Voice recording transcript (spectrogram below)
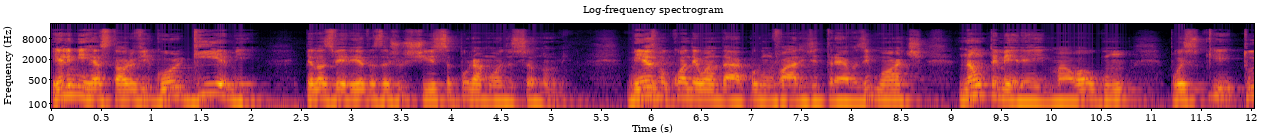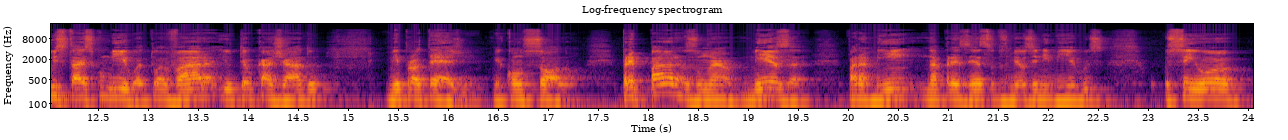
Ele me restaura o vigor, guia-me pelas veredas da justiça, por amor do seu nome. Mesmo quando eu andar por um vale de trevas e morte, não temerei mal algum, pois que tu estás comigo, a tua vara e o teu cajado me protegem, me consolam. Preparas uma mesa para mim na presença dos meus inimigos. O Senhor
